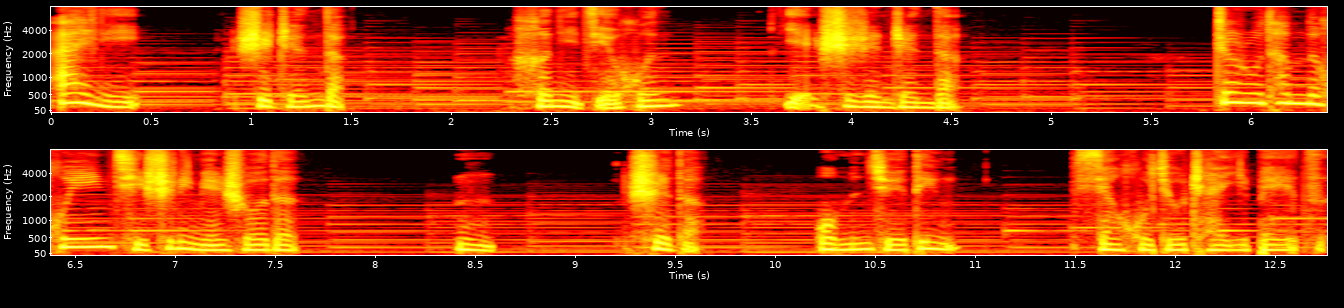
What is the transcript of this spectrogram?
爱你是真的，和你结婚也是认真的。正如他们的婚姻启示里面说的：“嗯，是的，我们决定相互纠缠一辈子。”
